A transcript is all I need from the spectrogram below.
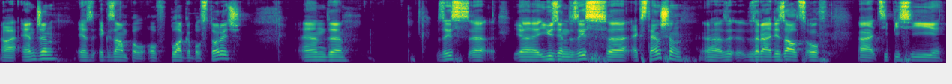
uh, engine as example of pluggable storage. And uh, this uh, uh, using this uh, extension, th there are results of TPC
